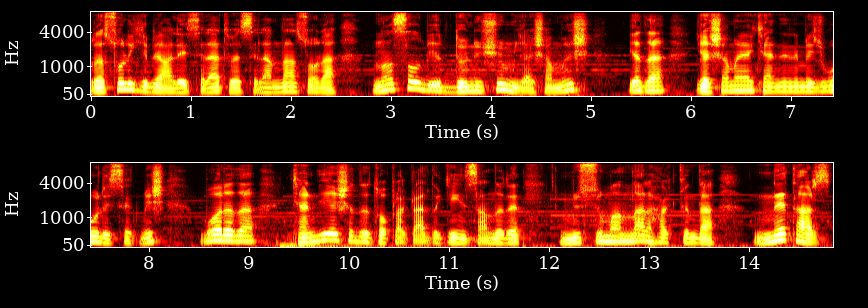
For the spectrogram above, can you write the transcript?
Resul-i Kibriya aleyhissalatü vesselam'dan sonra nasıl bir dönüşüm yaşamış ya da yaşamaya kendini mecbur hissetmiş. Bu arada kendi yaşadığı topraklardaki insanları Müslümanlar hakkında ne tarz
